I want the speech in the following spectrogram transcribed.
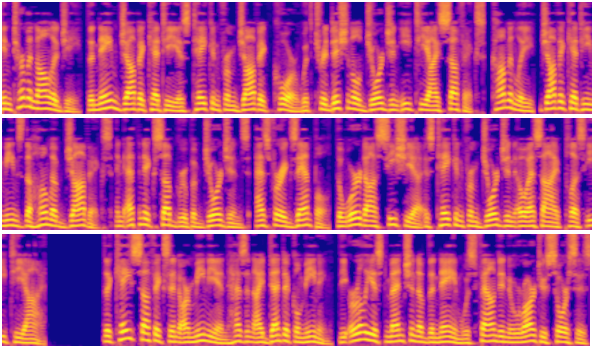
In terminology, the name Javakheti is taken from Javik Kor with traditional Georgian eti suffix. Commonly, Javakheti means the home of Javiks, an ethnic subgroup of Georgians, as for example, the word Ossetia is taken from Georgian osi plus eti. The k suffix in Armenian has an identical meaning. The earliest mention of the name was found in Urartu sources,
